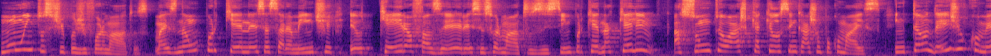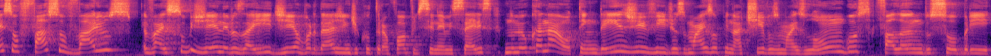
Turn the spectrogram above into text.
muitos tipos de formatos. Mas não porque necessariamente eu queira fazer esses formatos, e sim porque naquele assunto eu acho que aquilo se encaixa um pouco mais. Então, desde o começo eu faço vários, vai, subgêneros aí de abordagem de cultura pop, de cinema e séries no meu canal. Tem desde vídeos mais opinativos, mais longos, falando sobre,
